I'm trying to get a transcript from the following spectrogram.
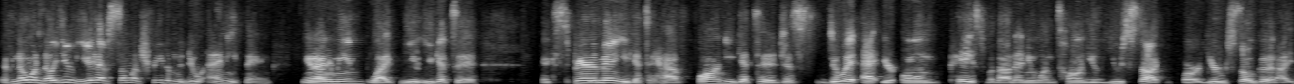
If no one knows you you have so much freedom to do anything. You know what i mean? Like you you get to experiment you get to have fun you get to just do it at your own pace without anyone telling you you suck or you're so good i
